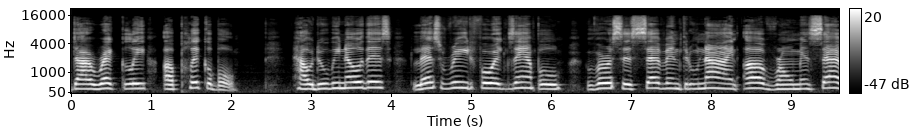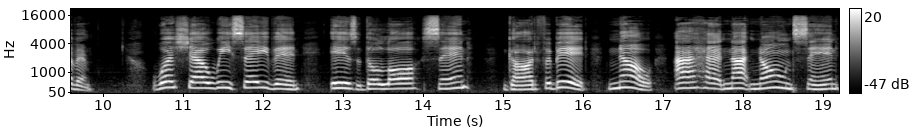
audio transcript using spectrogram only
directly applicable. How do we know this? Let's read, for example, verses 7 through 9 of Romans 7. What shall we say then? Is the law sin? God forbid. No, I had not known sin,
